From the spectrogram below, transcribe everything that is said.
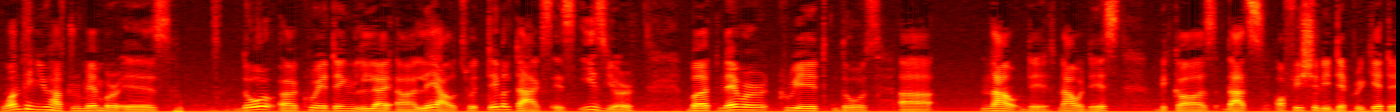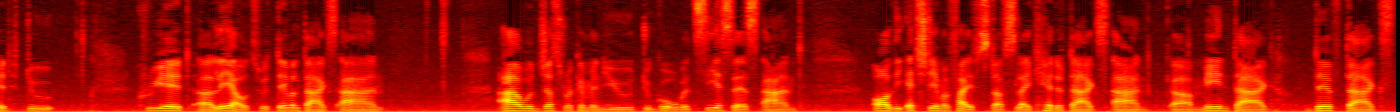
one thing you have to remember is though uh, creating lay uh, layouts with table tags is easier but never create those uh, nowadays nowadays because that's officially deprecated to create layouts with table tags. And I would just recommend you to go with CSS and all the HTML5 stuffs like header tags and uh, main tag, div tags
